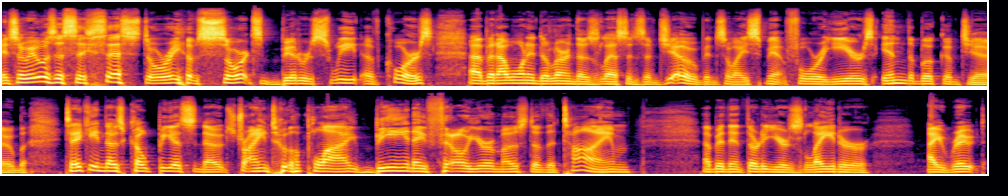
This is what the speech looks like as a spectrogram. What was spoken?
And so it was a success story of sorts, bittersweet, of course, uh, but I wanted to learn those lessons of Job. And so I spent four years in the book of Job, taking those copious notes, trying to apply, being a failure most of the time. Uh, but then 30 years later, I wrote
